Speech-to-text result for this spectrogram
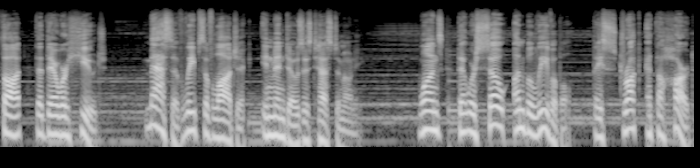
thought that there were huge, massive leaps of logic in Mendoza's testimony. Ones that were so unbelievable, they struck at the heart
